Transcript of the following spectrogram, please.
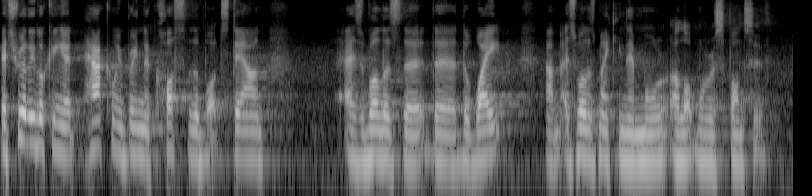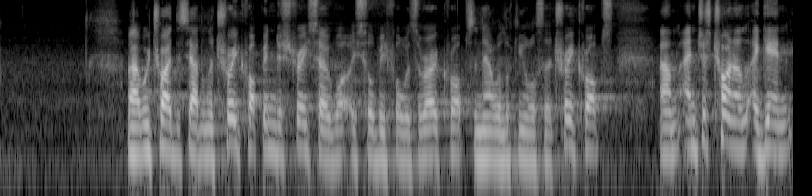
it's really looking at how can we bring the cost of the bots down as well as the, the, the weight, um, as well as making them more, a lot more responsive. Uh, we tried this out on the tree crop industry, so what we saw before was the row crops, and now we're looking also at tree crops. Um, and just trying to, again,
